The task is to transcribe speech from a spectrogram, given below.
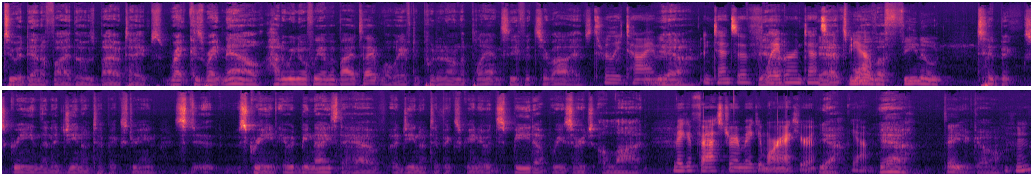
to identify those biotypes. Right? Because right now, how do we know if we have a biotype? Well, we have to put it on the plant and see if it survives. It's really time Yeah. intensive, Yeah. labor intensive. Yeah, it's more of a phenotypic screen than a genotypic screen. St- screen. It would be nice to have a genotypic screen. It would speed up research a lot. make it faster and make it more accurate. Yeah. Yeah. Yeah. There you go. Mhm.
